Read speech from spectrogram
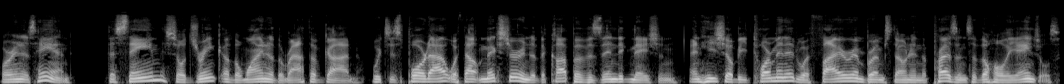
or in his hand, the same shall drink of the wine of the wrath of God, which is poured out without mixture into the cup of his indignation. And he shall be tormented with fire and brimstone in the presence of the holy angels,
